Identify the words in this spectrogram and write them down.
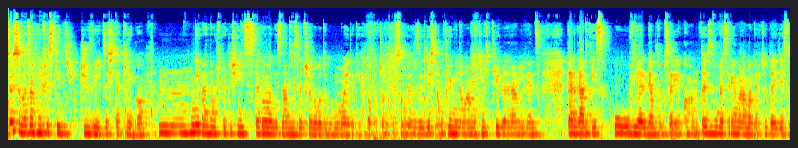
To jest chyba Zamknij wszystkie drzwi, coś takiego. Mm, Nie pamiętam już praktycznie nic z tego, nie znałam nic lepszego, bo to były moje takie chyba początki w sumie z gdzieś tam kryminałami, jakimiś thrillerami, więc Gargantis, uwielbiam tą serię, kocham. To jest w ogóle seria Malamander, tutaj gdzie są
